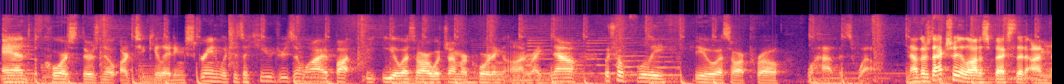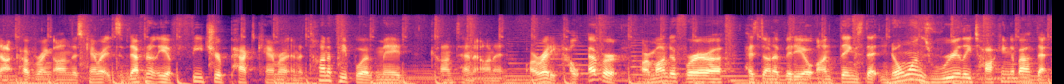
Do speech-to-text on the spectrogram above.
And of course, there's no articulating screen, which is a huge reason why I bought the EOS R, which I'm recording on right now, which hopefully the EOS R Pro will have as well. Now there's actually a lot of specs that I'm not covering on this camera. It's definitely a feature-packed camera and a ton of people have made content on it already. However, Armando Ferreira has done a video on things that no one's really talking about that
